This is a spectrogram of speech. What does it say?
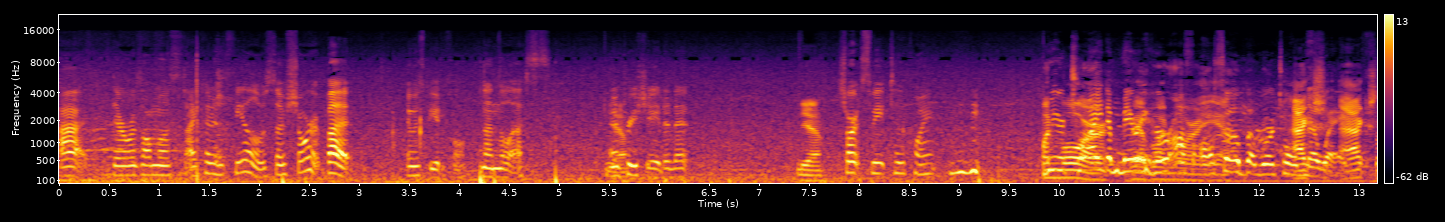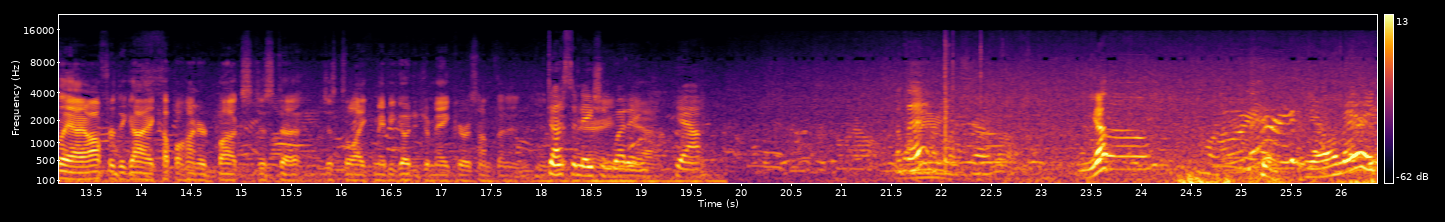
I, there was almost I couldn't feel it was so short, but it was beautiful nonetheless. I Yeah. appreciated it. Yeah. Short, sweet, to the point. One we were more. trying to marry Yeah, her off more, also, yeah. but we're told actually, no way. Actually, I offered the guy a couple hundred bucks just to just to like maybe go to Jamaica or something. And, and Destination wedding. Yeah. Yeah. That's it. Yep. You're all married.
